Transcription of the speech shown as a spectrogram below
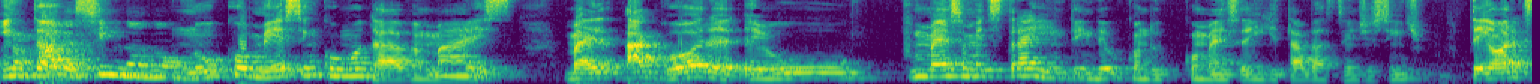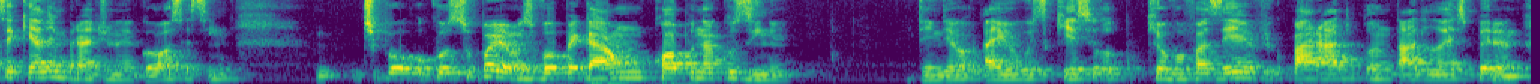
Então, assim, no, no- No começo incomodava mais, mas agora eu começo a me distrair, entendeu? Quando começa a irritar bastante, assim, tipo, tem hora que você quer lembrar de um negócio, assim, tipo, suponhamos, eu vou pegar um copo na cozinha, entendeu? Aí eu esqueço o que eu vou fazer, eu fico parado, plantado lá esperando.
